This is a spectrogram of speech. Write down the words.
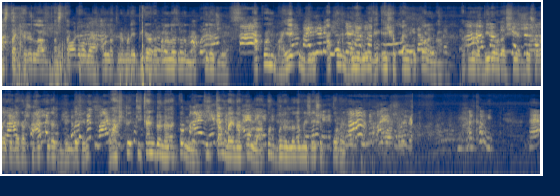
আস্তা খেরোল্লাহ আস্তা আল্লাহ তুমি আমার এই বানানোর জন্য মাফ করে দিও। আপন ভাইয়ে আপন বোনের লোকে এইসব কাজ করে না। আপনারা ভিডিওটা শেয়ার সবাইকে দেখার সুযোগ করে দেখেন লাস্টে কি কাণ্ড না করল কি কামড়াই না করল আপন বোনের লোক আমি সেই সব করে। মার হ্যাঁ?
